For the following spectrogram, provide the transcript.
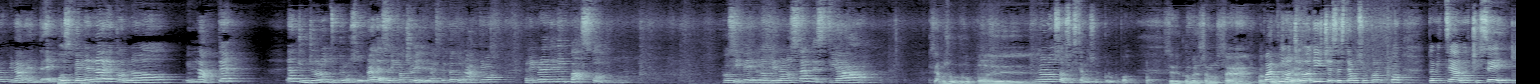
Tranquillamente. E poi spennellare con eh, il latte e aggiungere lo zucchero sopra. Adesso vi faccio vedere, aspettate un attimo, riprendi l'impasto. Così vedono che nonostante stia... Siamo sul gruppo di Non lo so se stiamo sul gruppo. Se riconversano se qualcuno, Qualcuno ce lo dice se stiamo sul gruppo? Domiziano, ci sei?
